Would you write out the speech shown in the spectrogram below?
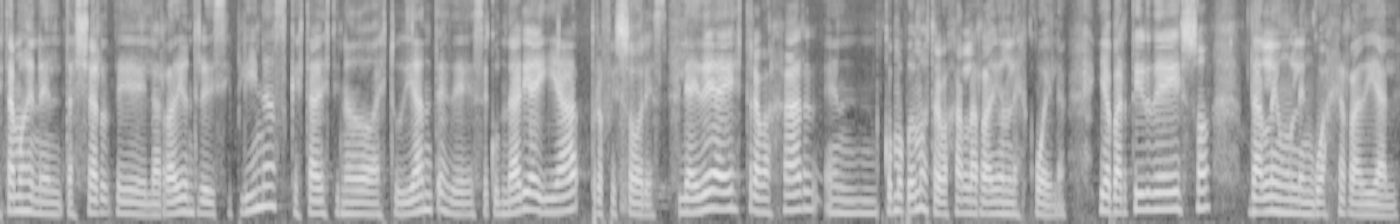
Estamos en el taller de la radio entre disciplinas que está destinado a estudiantes de secundaria y a profesores. La idea es trabajar en cómo podemos trabajar la radio en la escuela y a partir de eso darle un lenguaje radial.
